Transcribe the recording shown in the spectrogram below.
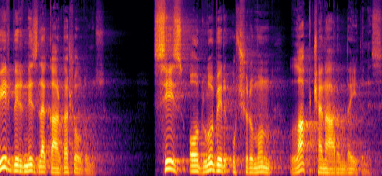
bir-birinizlə qardaş oldunuz. Siz odlu bir uçurumun lap kənarında idiniz.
